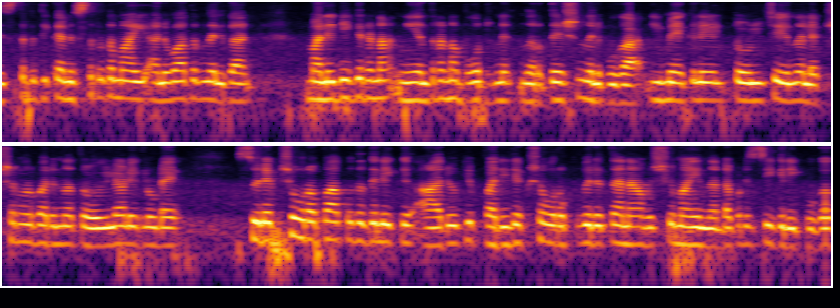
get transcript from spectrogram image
വിസ്തൃതിക്കനുസൃതമായി അനുവാദം നൽകാൻ മലിനീകരണ നിയന്ത്രണ ബോർഡിന് നിർദ്ദേശം നൽകുക. ഈ മേഖലയിൽ തൊഴിൽ ചെയ്യുന്ന ലക്ഷങ്ങൾ വരുന്ന തൊഴിലാളികളുടെ സുരക്ഷ ഉറപ്പാക്കുന്നതിലേക്ക് ആരോഗ്യ പരിരക്ഷ ഉറപ്പുവരുത്താൻ ആവശ്യമായി നടപടി സ്വീകരിക്കുക.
